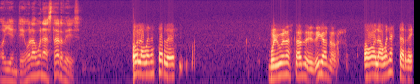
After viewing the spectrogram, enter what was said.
oyente. Hola, buenas tardes. Hola, buenas tardes. Muy buenas tardes, díganos. Hola, buenas tardes.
